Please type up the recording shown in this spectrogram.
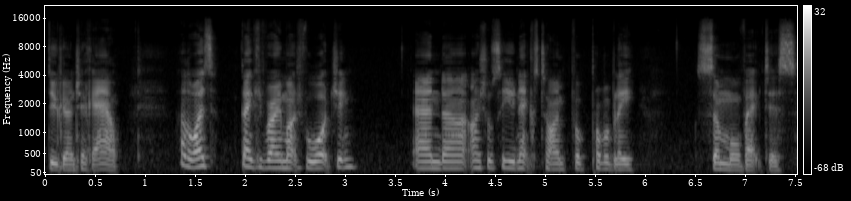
do go and check it out. Otherwise, thank you very much for watching. And uh, I shall see you next time for probably some more Vectis.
